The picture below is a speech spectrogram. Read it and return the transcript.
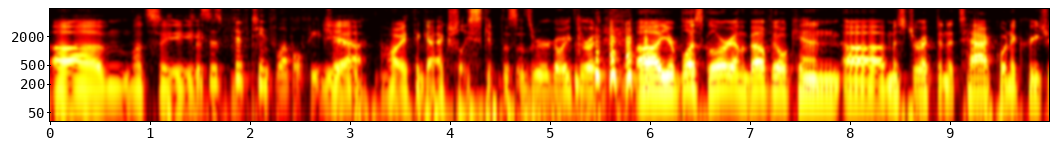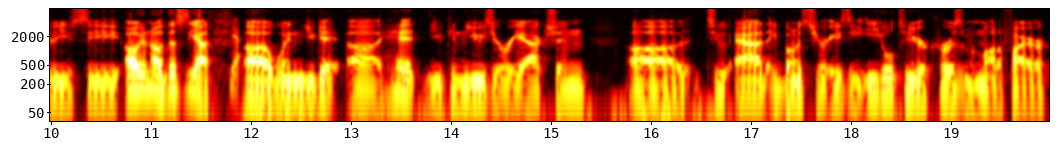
Um let's see. So this is fifteenth level feature. Yeah. Oh, I think I actually skipped this as we were going through it. uh, your blessed glory on the battlefield can uh, misdirect an attack when a creature you see. Oh no, this yeah. Yeah. Uh, when you get uh, hit, you can use your reaction uh, to add a bonus to your AC equal to your charisma modifier.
